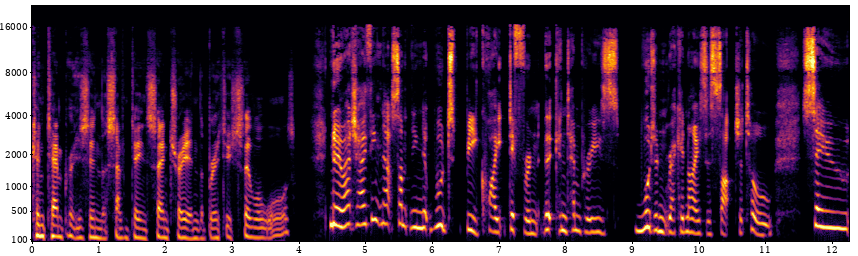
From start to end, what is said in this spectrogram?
contemporaries in the 17th century in the British Civil Wars? No, actually, I think that's something that would be quite different that contemporaries wouldn't recognise as such at all. So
